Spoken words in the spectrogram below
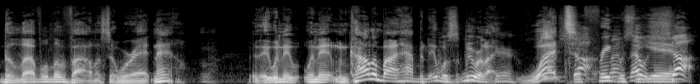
the level of violence that we're at now. They- When they when they, when Columbine happened, it was we were like, care. what? Shock, frequency, right? That was yeah. shock.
